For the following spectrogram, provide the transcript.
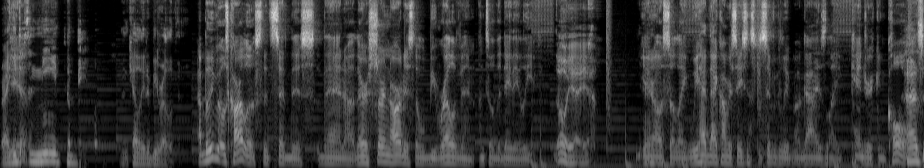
right? He doesn't need to be Kelly to be relevant. I believe it was Carlos that said this that uh, there are certain artists that will be relevant until the day they leave. Oh yeah, yeah. You know, so like we had that conversation specifically about guys like Kendrick and Cole. As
